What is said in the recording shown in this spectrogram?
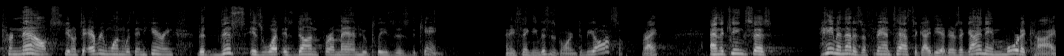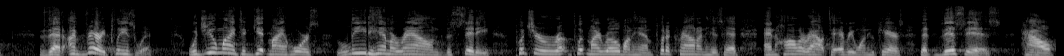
pronounce, you know, to everyone within hearing that this is what is done for a man who pleases the king. And he's thinking, this is going to be awesome, right? And the king says, Haman, that is a fantastic idea. There's a guy named Mordecai that I'm very pleased with. Would you mind to get my horse, lead him around the city put, your, put my robe on him, put a crown on his head, and holler out to everyone who cares that this is how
